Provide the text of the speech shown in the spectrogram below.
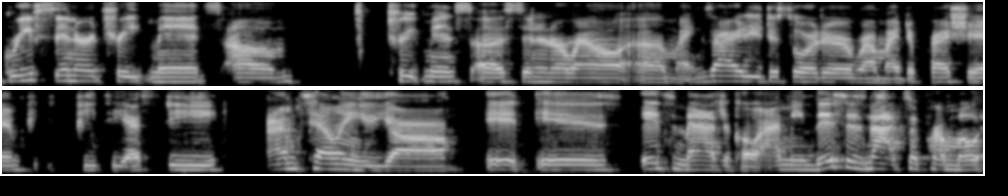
grief centered treatments um, treatments uh, centered around uh, my anxiety disorder, around my depression, P- PTSD. I'm telling you, y'all, it is it's magical. I mean, this is not to promote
